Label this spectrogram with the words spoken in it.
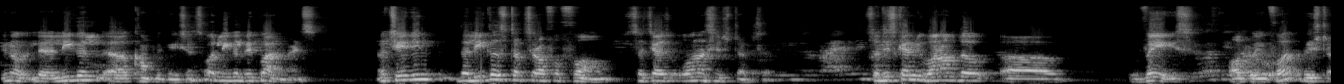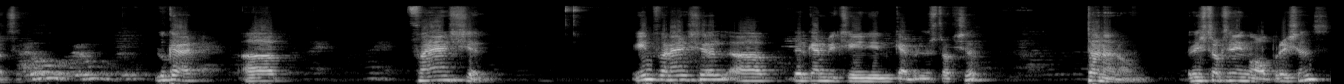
You know legal uh, complications or legal requirements. Now changing the legal structure of a firm such as ownership structure. So this can be one of the uh, ways of going for restructuring. Look at uh, financial. In financial uh, there can be change in capital structure turnaround restructuring operations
